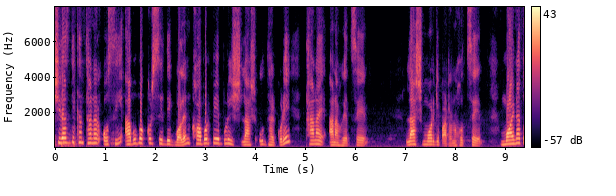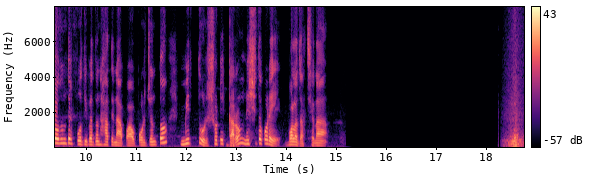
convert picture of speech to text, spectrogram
সিরাজদি খান থানার ওসি আবু বক্কর সিদ্দিক বলেন, খবর পেয়ে পুলিশ লাশ উদ্ধার করে থানায় আনা হয়েছে। লাশ মর্গে পাঠানো হচ্ছে। ময়না তদন্তের প্রতিবেদন হাতে না পাওয়া পর্যন্ত মৃত্যুর সঠিক কারণ নিশ্চিত করে বলা যাচ্ছে না। you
